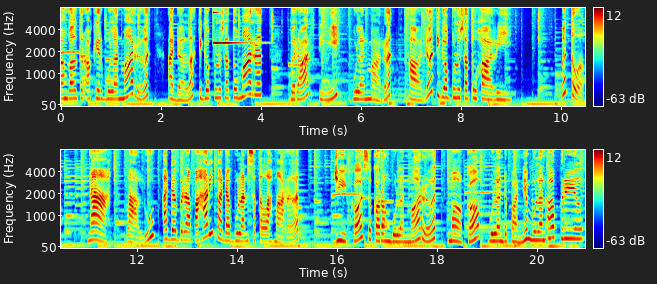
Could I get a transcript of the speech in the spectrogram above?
Tanggal terakhir bulan Maret adalah 31 Maret. Berarti bulan Maret ada 31 hari. Betul. Nah, lalu ada berapa hari pada bulan setelah Maret? Jika sekarang bulan Maret, maka bulan depannya bulan April.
